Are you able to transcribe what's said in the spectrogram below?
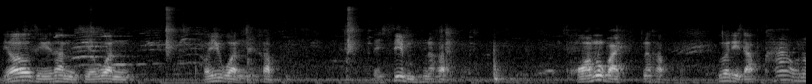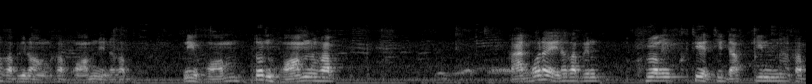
เดี๋ยวสีท่านเสียอ้วันพอยอ้วันครับ ได้ซิมนะครับ หอมลงไปนะครับ เพื่อที่ดับข้าวนะครับ พี่น้องนะครับหอมนี่นะครับ นี่หอมต้นหอมนะครับขาดเพราะได้นะครับ เป็นเครื่องเทศที่ดับกลินนะครับ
